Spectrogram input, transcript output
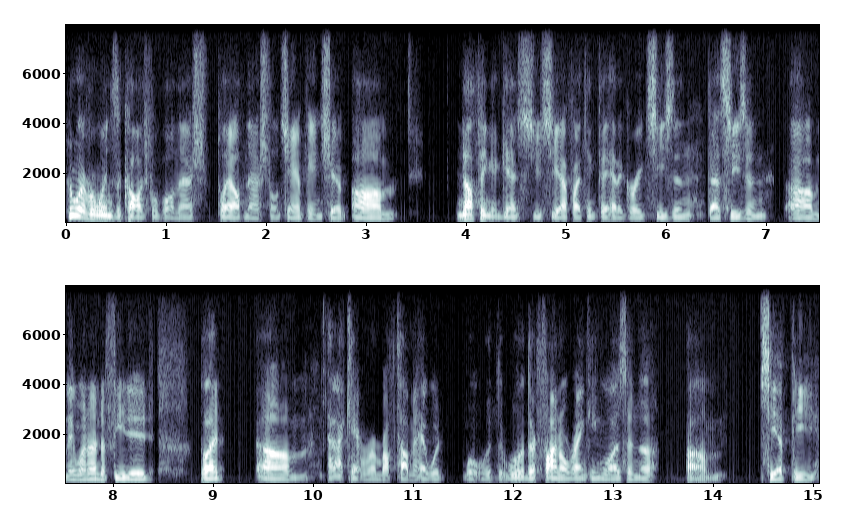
Whoever wins the college football nas- playoff national championship. Um, nothing against UCF. I think they had a great season that season. Um, they went undefeated, but um, and I can't remember off the top of my head what what, the, what their final ranking was in the um, CFP.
